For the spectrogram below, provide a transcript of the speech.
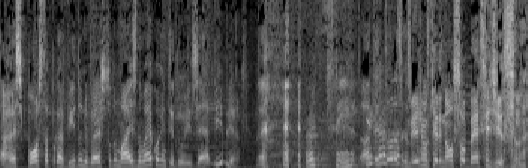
A resposta para a vida, o universo e tudo mais não é 42, é a Bíblia. Né? Sim. Ela tem todas as respostas. Mesmo que ele não soubesse disso, né?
